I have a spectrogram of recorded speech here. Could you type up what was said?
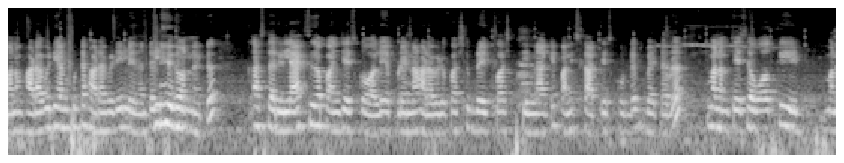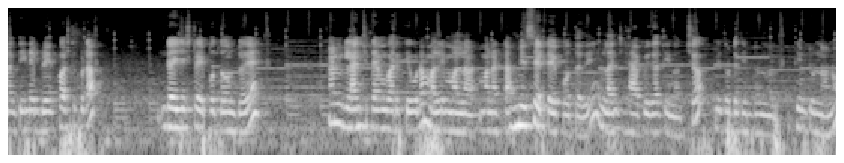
మనం హడావిడి అనుకుంటే హడావిడి లేదంటే లేదు అన్నట్టు కాస్త రిలాక్స్గా పని చేసుకోవాలి. ఎప్పుడైనా హడావిడి ఫస్ట్ బ్రేక్ఫాస్ట్ తిన్నాకే పని స్టార్ట్ చేసుకుంటే బెటర్. మనం చేసే వర్క్కి మనం తినే బ్రేక్ఫాస్ట్ కూడా డైజెస్ట్ అయిపోతూ ఉంటుంది. అండ్ లంచ్ టైం వరకు కూడా మళ్ళీ మళ్ళీ మన టమ్మీ సెట్ అయిపోతుంది. లంచ్ హ్యాపీగా తినొచ్చు. మీతోటి తింటున్నా తింటున్నాను.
